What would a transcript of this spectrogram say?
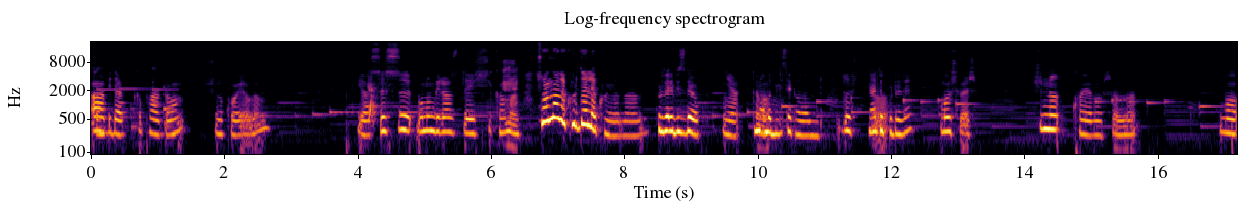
aa bir dakika pardon. Şunu koyalım. Ya sesi bunun biraz değişik ama. Sonra da kurdele koyalım. Kurdele bizde yok. Ya Ama tamam. alabilirsek alalım dur. Dur. Nerede Aa, kurdele? Boş ver. Şunu koyalım sonra. Bu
